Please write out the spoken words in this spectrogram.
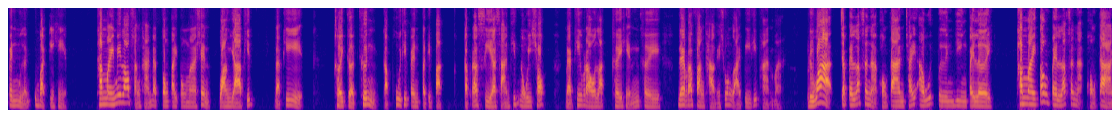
เป็นเหมือนอุบัติเหตุทำไมไม่รอบสังหารแบบตรงไปตรงมา เช่น วางยาพิษแบบที่เคยเกิดขึ้นกับผู้ที่เป็นปฏิปักษ์กับรัสเซียสารพิษโนวิช็อก แบบที่เราเคยเห็นเคยได้รับฟังข่าวในช่วงหลายปีที่ผ่านมา หรือว่าจะเป็นลักษณะของการใช้อาวุธปืนยิงไปเลยทำไมต้องเป็นลักษณะของการ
